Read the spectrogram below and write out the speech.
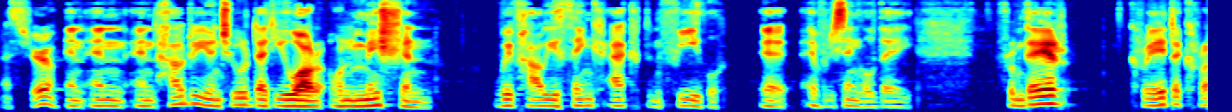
That's true. And, and, and how do you ensure that you are on mission with how you think, act, and feel uh, every single day? From there, create a cr-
